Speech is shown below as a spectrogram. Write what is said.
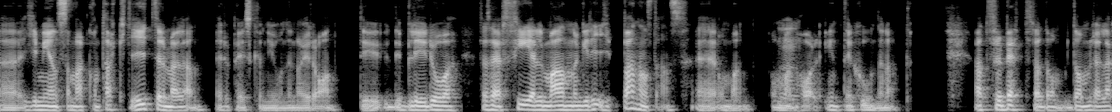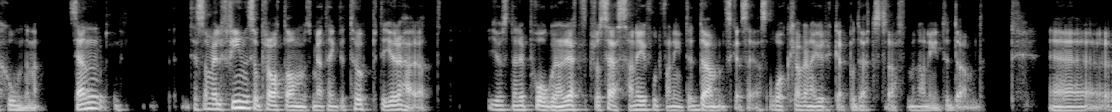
eh, gemensamma kontaktytor mellan Europeiska unionen och Iran det, det, blir då så att säga, fel man att gripa någonstans eh, om man, om man mm. har intentionen att, att förbättra de, de relationerna. Sen det som väl finns att prata om som jag tänkte ta upp det är ju det här att just när det pågår en rättsprocess, han är ju fortfarande inte dömd ska sägas, åklagaren har yrkat på dödsstraff men han är inte dömd. Eh,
